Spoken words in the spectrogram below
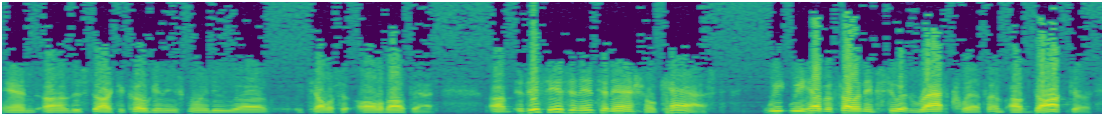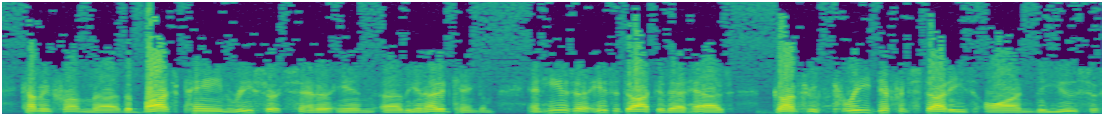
and uh, this Dr. Kogan is going to uh, tell us all about that. Um, this is an international cast we, we have a fellow named Stuart Ratcliffe, a, a doctor, coming from uh, the Bart's Pain Research Center in uh, the United Kingdom, and he is a he's a doctor that has gone through three different studies on the use of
